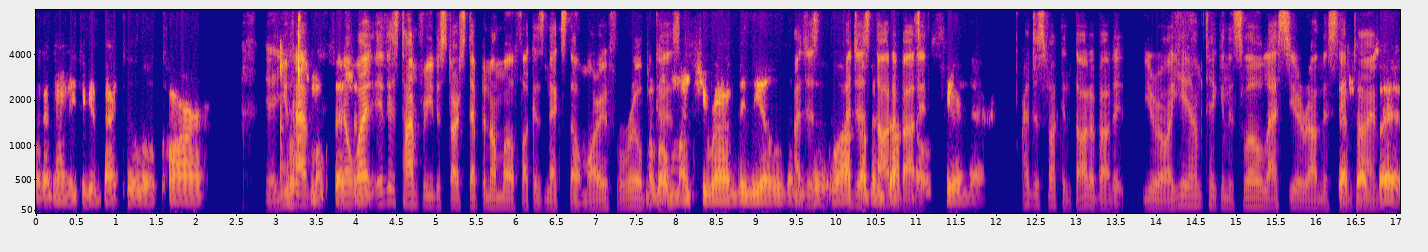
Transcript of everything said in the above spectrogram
Like, I don't need to get back to the little car. Yeah, you have. smoke You know what? It is time for you to start stepping on motherfuckers next, though, Mario. For real, my little because munchy run videos. I need just- to- well, I I've- just thought about it. here and there. I just fucking thought about it. You were like, yeah, I'm taking it slow. Last year around this same That's time.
